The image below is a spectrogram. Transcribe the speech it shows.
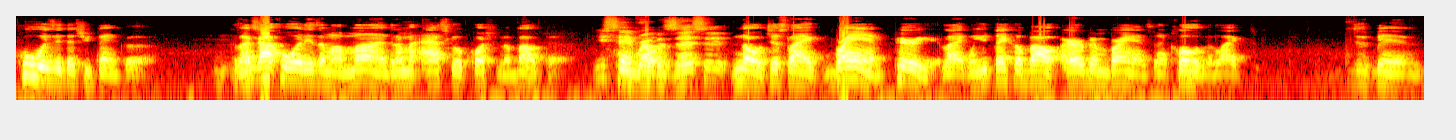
Who is it that you think of? Because I got who it is in my mind, and I'm gonna ask you a question about them. you Who said for- represents it? No, just like brand, period. Like when you think about urban brands and clothing, like just being,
